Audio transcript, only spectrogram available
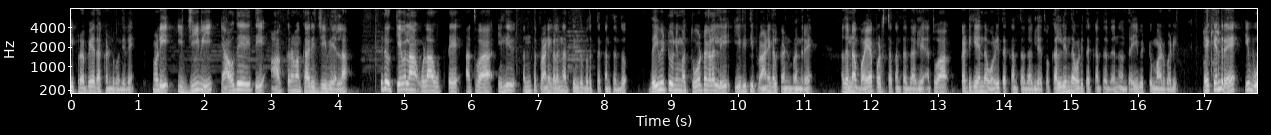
ಈ ಪ್ರಭೇದ ಕಂಡುಬಂದಿದೆ. ನೋಡಿ, ಈ ಜೀವಿ ಯಾವುದೇ ರೀತಿ ಆಕ್ರಮಣಕಾರಿ ಜೀವಿ ಅಲ್ಲ ಇದು ಕೇವಲ ಹುಳ ಉಪ್ಪೆ ಅಥವಾ ಇಲಿ ಅಂತ ಪ್ರಾಣಿಗಳನ್ನ ತಿಂದು ಬದುಕ್ತಕ್ಕಂಥದ್ದು. ದಯವಿಟ್ಟು ನಿಮ್ಮ ತೋಟಗಳಲ್ಲಿ ಈ ರೀತಿ ಪ್ರಾಣಿಗಳು ಕಂಡು ಬಂದ್ರೆ ಅದನ್ನ ಭಯಪಡಿಸ್ತಕ್ಕಂಥದ್ದಾಗ್ಲಿ ಅಥವಾ ಕಟ್ಟಿಗೆಯಿಂದ ಹೊಡಿತಕ್ಕಂಥದ್ದಾಗ್ಲಿ ಅಥವಾ ಕಲ್ಲಿಂದ ಹೊಡಿತಕ್ಕಂಥದ್ದನ್ನು ದಯವಿಟ್ಟು ಮಾಡಬೇಡಿ. ಏಕೆಂದರೆ ಇವು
